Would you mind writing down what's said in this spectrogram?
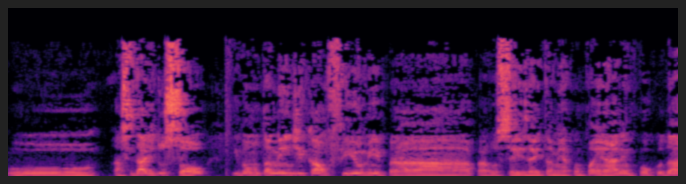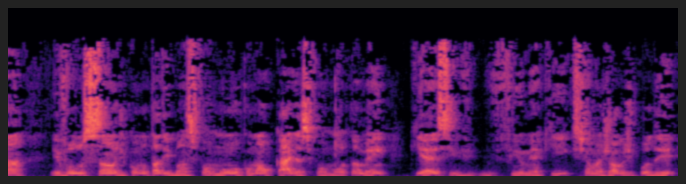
o A Cidade do Sol. E vamos também indicar um filme para vocês aí também acompanharem um pouco da evolução, de como o Talibã se formou, como a Al-Qaeda se formou também, que é esse filme aqui que se chama Jogos de Poder.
